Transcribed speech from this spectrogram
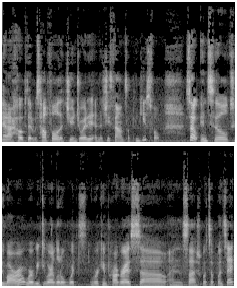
and I hope that it was helpful, that you enjoyed it, and that you found something useful. So until tomorrow, where we do our little work in progress uh, and slash What's Up Wednesday,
